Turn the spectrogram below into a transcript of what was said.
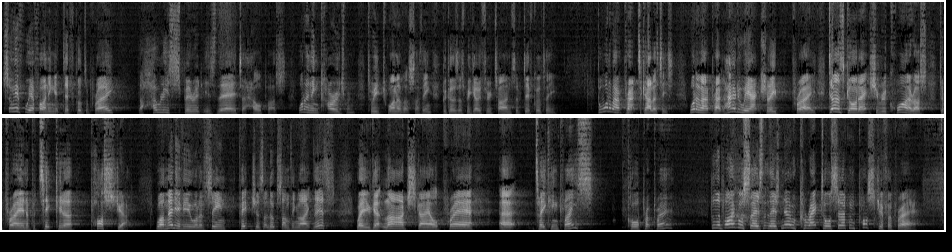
So, if we're finding it difficult to pray, the Holy Spirit is there to help us. What an encouragement to each one of us, I think, because as we go through times of difficulty. But what about practicalities? What about practice? How do we actually pray? Does God actually require us to pray in a particular posture? Well, many of you will have seen pictures that look something like this, where you get large scale prayer uh, taking place, corporate prayer. But the Bible says that there's no correct or certain posture for prayer.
